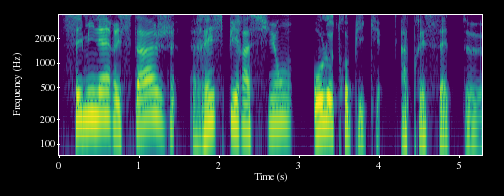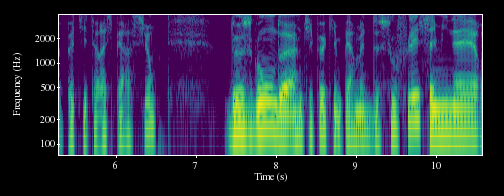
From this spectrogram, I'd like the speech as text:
Séminaire et stage, respiration holotropique. Après cette euh, petite respiration, deux secondes un petit peu qui me permettent de souffler. Séminaire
